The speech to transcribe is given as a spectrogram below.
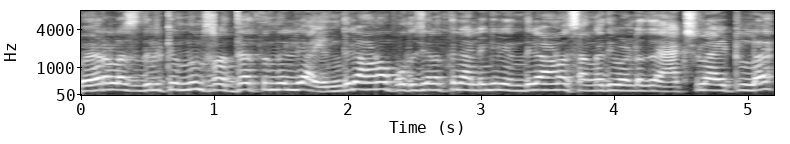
വേറെയുള്ള ഇതിലേക്കൊന്നും ശ്രദ്ധ എത്തുന്നില്ല എന്തിലാണോ പൊതുജനത്തിന് അല്ലെങ്കിൽ എന്തിലാണോ സംഗതി വേണ്ടത്? ആക്ച്വൽ ആയിട്ടുള്ള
